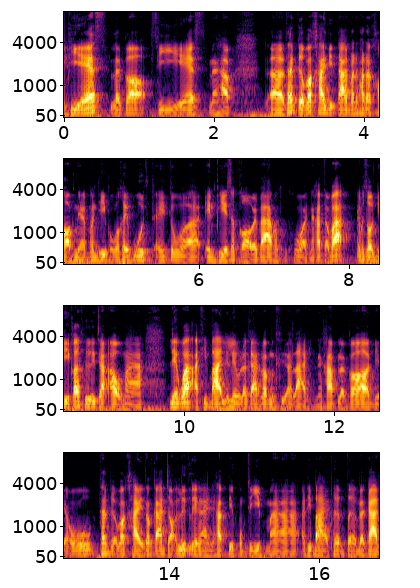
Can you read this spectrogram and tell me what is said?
NPS แล้วก็ CES นะครับถ้าเกิดว่าใครติดตาม nuttaputch.com เนี่ยบางทีผมก็เคยพูดไอตัว NPS score ไปบ้างพอสมควรนะครับแต่ว่า episode นี้ก็คือจะเอามาเรียกว่าอธิบายเร็วๆแล้วกันว่ามันคืออะไรนะครับแล้วก็เดี๋ยวถ้าเกิดว่าใครต้องการเจาะลึกยังไงนะครับเดี๋ยวผมจะหยิบมาอธิบายเพิ่มเติมแล้วกัน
